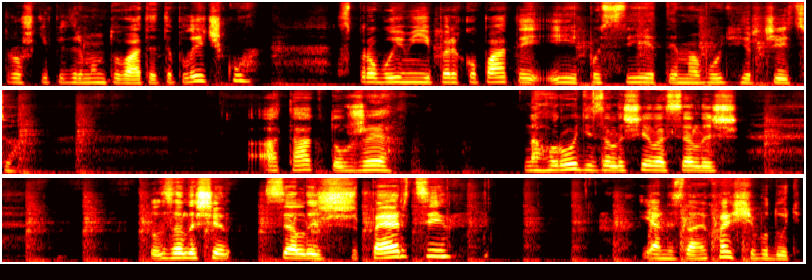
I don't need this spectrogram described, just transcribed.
трошки підремонтувати тепличку. Спробуємо її перекопати і посіяти, мабуть, гірчицю. А так, то вже на городі залишилося лише залишилися лише перці. Я не знаю, хай ще будуть.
